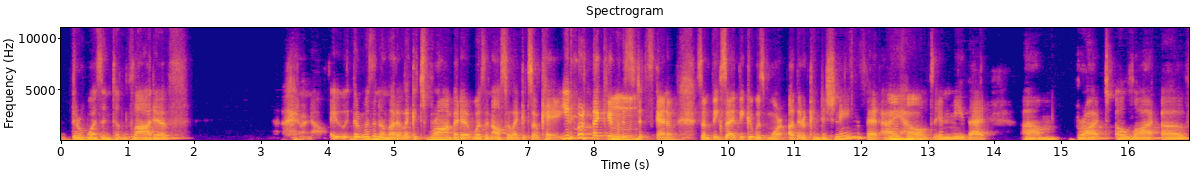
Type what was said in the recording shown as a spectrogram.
there wasn't a lot of, I don't know, it, there wasn't a lot of like it's wrong, but it wasn't also like it's okay, you know, like it mm. was just kind of something. So I think it was more other conditioning that I mm-hmm. held in me that um, brought a lot of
